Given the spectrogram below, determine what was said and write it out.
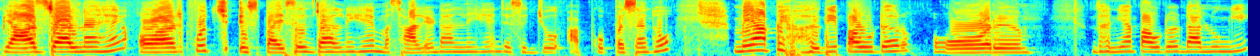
प्याज डालना है और कुछ स्पाइसेस डालने हैं, मसाले डालने हैं, जैसे जो आपको पसंद हो। मैं यहाँ पे हल्दी पाउडर और धनिया पाउडर डालूँगी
